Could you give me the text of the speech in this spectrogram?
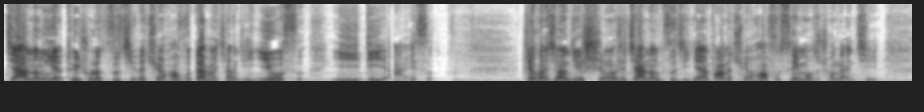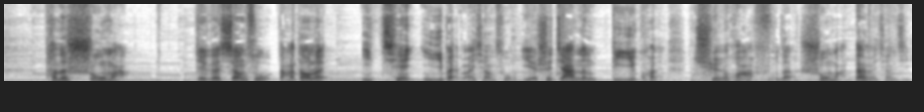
佳能也推出了自己的全画幅单反相机 EOS EDS。这款相机使用的是佳能自己研发的全画幅 CMOS 传感器，它的数码这个像素达到了一千一百万像素，也是佳能第一款全画幅的数码单反相机。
